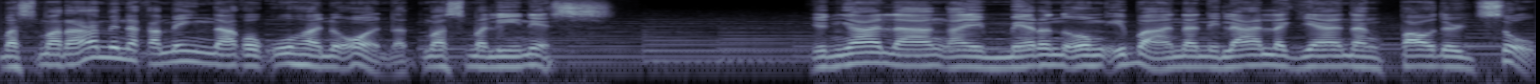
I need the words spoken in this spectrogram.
Mas marami na kaming nakukuha noon at mas malinis. Yun nga lang ay meron noong iba na nilalagyan ng powdered soap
